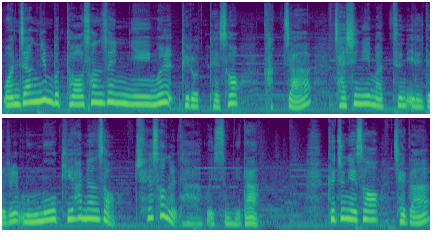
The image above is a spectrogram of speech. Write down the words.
원장님부터 선생님을 비롯해서 각자 자신이 맡은 일들을 묵묵히 하면서 최선을 다하고 있습니다. 그 중에서 제가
